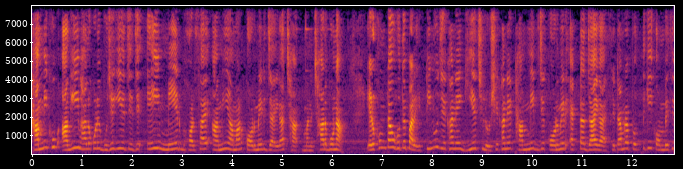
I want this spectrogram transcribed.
ঠাম্মি খুব আগেই ভালো করে বুঝে গিয়েছে যে এই মেয়ের ভরসায় আমি আমার কর্মের জায়গা ছাড় মানে ছাড়বো না। এরকমটাও হতে পারে। টিনু যেখানে গিয়েছিল, সেখানে ঠাম্মির যে কর্মের একটা জায়গা, সেটা আমরা প্রত্যেকেই কম বেশি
